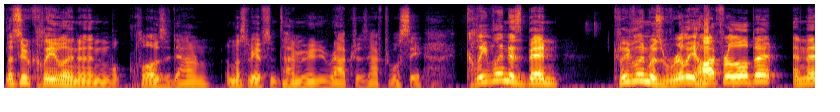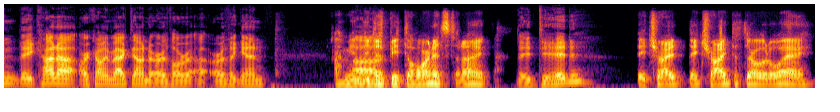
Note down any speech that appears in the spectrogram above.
let's do Cleveland and then we'll close it down. Unless we have some time, maybe do Raptors after. We'll see. Cleveland has been. Cleveland was really hot for a little bit, and then they kind of are coming back down to earth, uh, earth again. I mean, they Uh, just beat the Hornets tonight. They did. They tried they tried to throw it away,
